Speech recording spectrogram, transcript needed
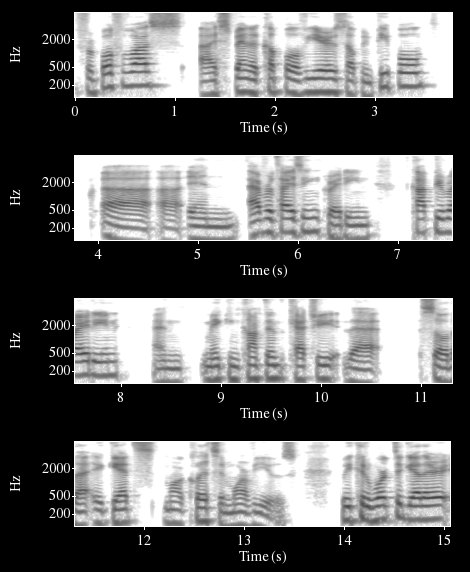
for both of us. I spent a couple of years helping people uh, uh, in advertising, creating copywriting, and making content catchy that so that it gets more clicks and more views. We could work together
